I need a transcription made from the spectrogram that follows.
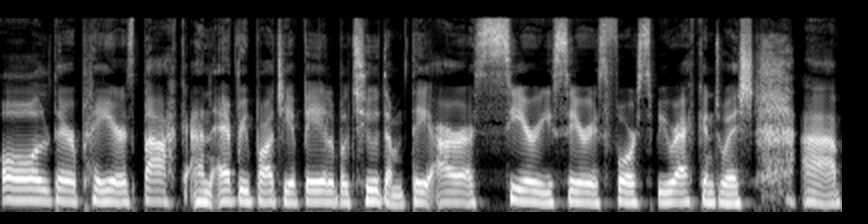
all their players back and everybody available to them, they are a serious, serious force to be reckoned with, um,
